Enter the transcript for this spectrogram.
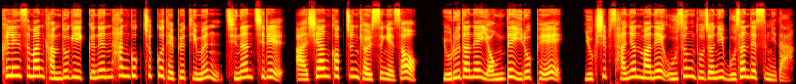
클린스만 감독이 이끄는 한국 축구 대표팀은 지난 7일 아시안컵 준 결승에서 요르단의 0대 1로 패해 64년 만에 우승 도전이 무산됐습니다.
